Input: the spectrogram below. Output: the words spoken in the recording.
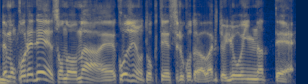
でもこれでそのまあ個人を特定することが割と容易になって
